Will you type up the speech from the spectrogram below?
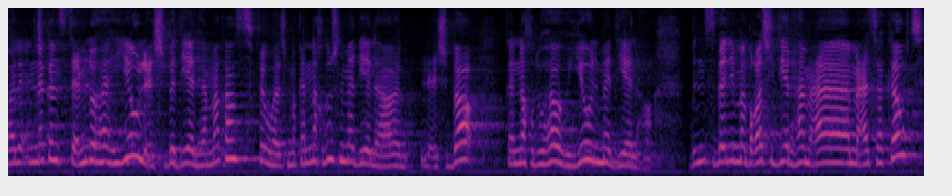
نصفوها لأن كنستعملوها هي والعشبة ديالها ما كنصفيوهاش ما كناخذوش الماء ديالها. العشبة كناخذوها وهي والماء ديالها. بالنسبة لي ما بغاش يديرها مع مع تكاوت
